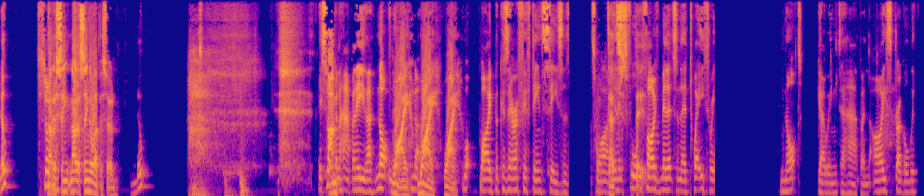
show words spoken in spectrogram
Nope. so not a sing, not a single episode. Nope. It's not I'm- going to happen either. Not Why? No. Why? Why? What, why? Because there are 15 seasons. That's why. and That's- it's 45 minutes and they're 23. Not going to happen. I struggle with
